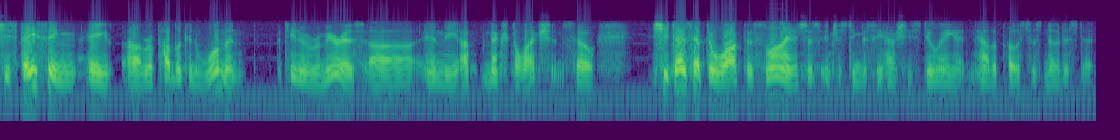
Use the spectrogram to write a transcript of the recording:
she's facing a uh, Republican woman, Tina Ramirez, uh, in the up next election. So she does have to walk this line. It's just interesting to see how she's doing it and how the Post has noticed it.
